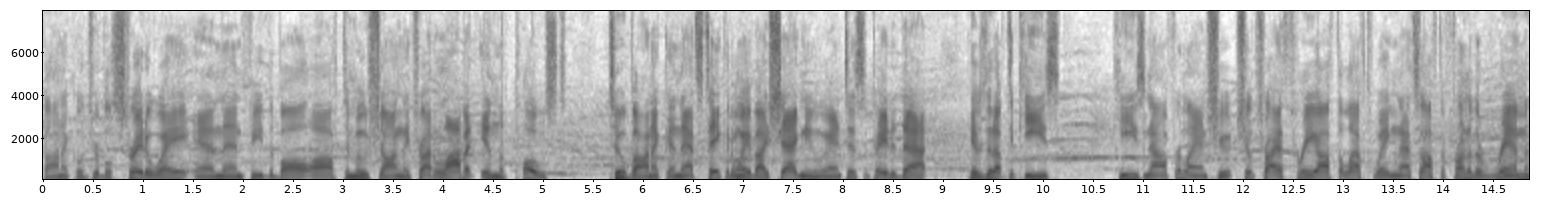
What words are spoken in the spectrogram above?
Bonnick will dribble straight away and then feed the ball off to Mushong. They try to lob it in the post to Bonnick, and that's taken away by Shagney, who anticipated that. Gives it up to Keys. Keys now for Landshut. She'll try a three off the left wing. That's off the front of the rim.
